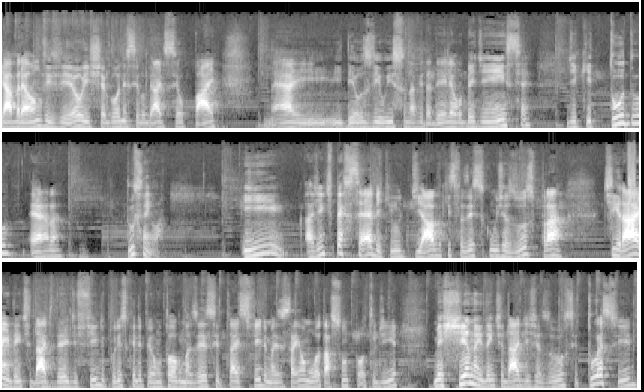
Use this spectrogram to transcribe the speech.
que Abraão viveu e chegou nesse lugar de ser o pai, né? E, e Deus viu isso na vida dele, a obediência de que tudo era do Senhor. E a gente percebe que o diabo quis fazer isso com Jesus para tirar a identidade dele de filho, por isso que ele perguntou algumas vezes se tu és filho, mas isso aí é um outro assunto para outro dia. Mexer na identidade de Jesus, se tu és filho,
